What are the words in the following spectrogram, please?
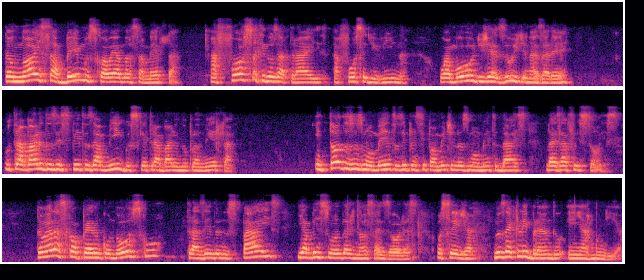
Então, nós sabemos qual é a nossa meta, a força que nos atrai, a força divina, o amor de Jesus de Nazaré, o trabalho dos espíritos amigos que trabalham no planeta, em todos os momentos e principalmente nos momentos das, das aflições. Então, elas cooperam conosco, trazendo-nos paz e abençoando as nossas horas, ou seja, nos equilibrando em harmonia.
